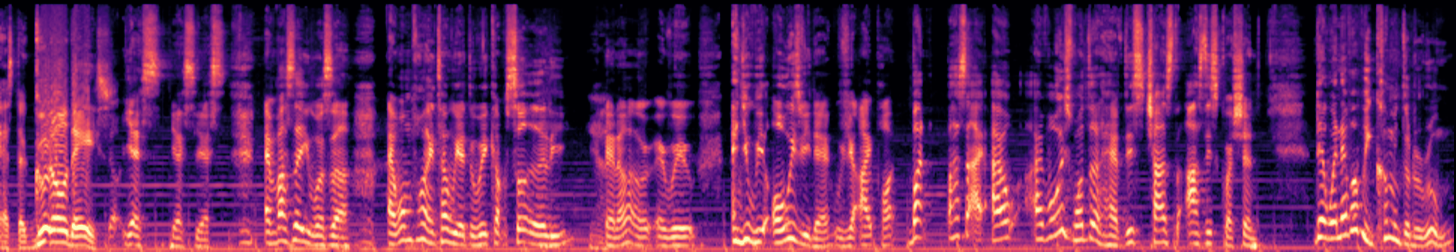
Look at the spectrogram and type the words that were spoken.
as the good old days. Yes, yes, yes. And Pastor, it was uh, at one point in time we had to wake up so early, Yeah. you know, and we and you will always be there with your iPod. But Pastor, I, I I've always wanted to have this chance to ask this question. That whenever we come into the room,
